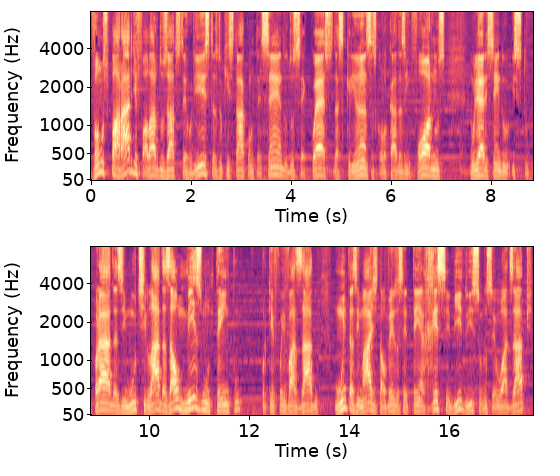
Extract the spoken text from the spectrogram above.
vamos parar de falar dos atos terroristas, do que está acontecendo, dos sequestros, das crianças colocadas em fornos, mulheres sendo estupradas e mutiladas ao mesmo tempo porque foi vazado muitas imagens, talvez você tenha recebido isso no seu WhatsApp.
